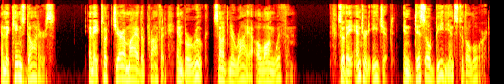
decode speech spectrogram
and the king's daughters. And they took jeremiah the prophet and baruch son of neriah along with them. So they entered egypt in disobedience to the lord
